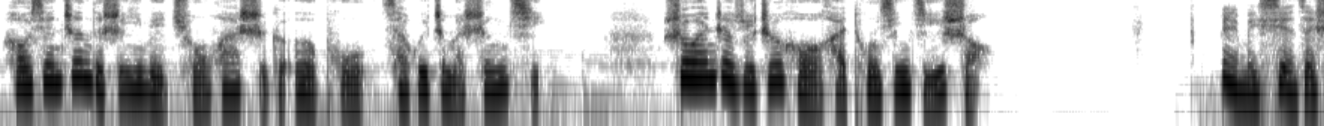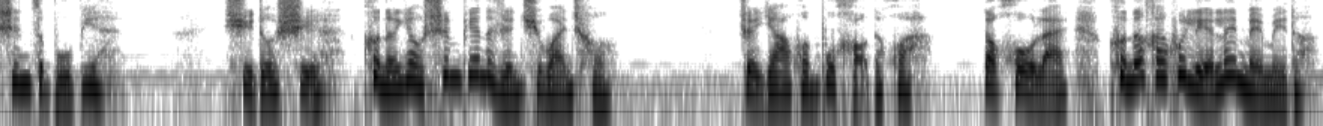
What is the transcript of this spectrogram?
好像真的是因为琼花是个恶仆才会这么生气。说完这句之后，还痛心疾首。妹妹现在身子不便，许多事可能要身边的人去完成。这丫鬟不好的话，到后来可能还会连累妹妹的。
